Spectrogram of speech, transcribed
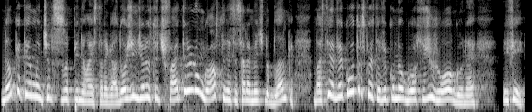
não que eu tenha mantido essas opiniões, tá ligado? Hoje em dia no Street Fighter eu não gosto necessariamente do Blanca, mas tem a ver com outras coisas, tem a ver com o meu gosto de jogo, né? Enfim,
